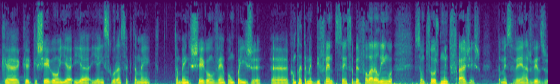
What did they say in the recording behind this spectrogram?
Que, que, que, chegam e a, e, a, e a insegurança que também, que, que também chegam, vêm para um país uh, completamente diferente, sem saber falar a língua, são pessoas muito frágeis, também se vêem às vezes uh,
